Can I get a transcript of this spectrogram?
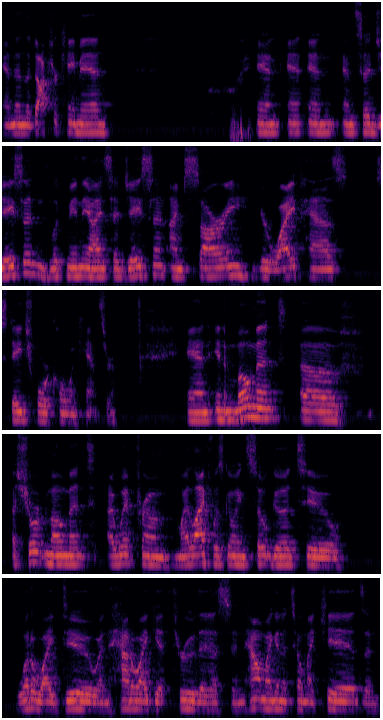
And then the doctor came in and and and and said jason looked me in the eye and said jason i'm sorry your wife has stage 4 colon cancer. And in a moment of a short moment i went from my life was going so good to what do i do? And how do i get through this? And how am i going to tell my kids? And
